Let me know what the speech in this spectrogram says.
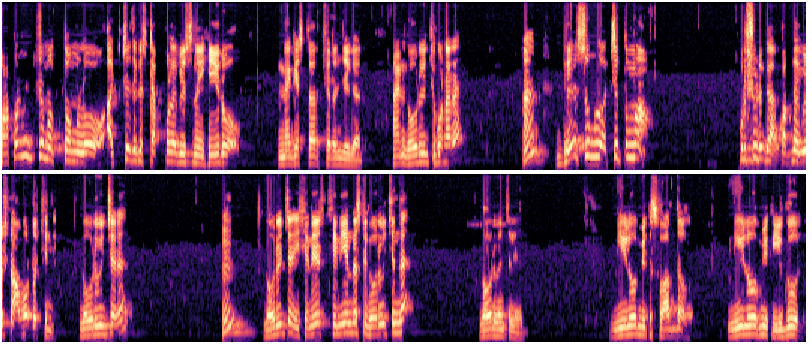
ప్రపంచం మొత్తంలో అత్యధిక స్టెప్పులు వేసిన హీరో మెగాస్టార్ చిరంజీవి గారు. ఆయన గౌరవించుకున్నారా? దేశంలో అత్యుత్తమ పురుషుడిగా పద్మవిష్ణు అవార్డు వచ్చింది. గౌరవించారా? గౌరవించారు? ఈ సినీ సినీ ఇండస్ట్రీ గౌరవించిందా? గౌరవించలేదు. మీలో మీకు స్వార్థాలు మీలో మీకు యుగులు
